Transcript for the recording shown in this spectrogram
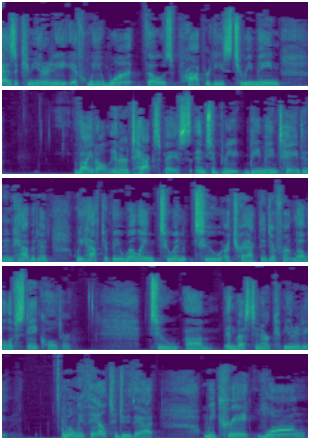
as a community, if we want those properties to remain vital in our tax base and to be, be maintained and inhabited, we have to be willing to, to attract a different level of stakeholder to um, invest in our community. When we fail to do that, we create long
